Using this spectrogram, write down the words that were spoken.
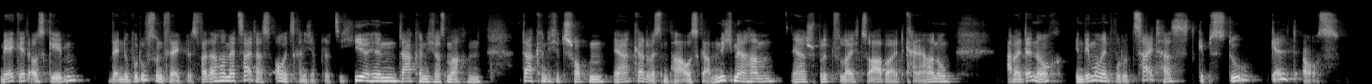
mehr Geld ausgeben, wenn du berufsunfähig bist, weil du einfach mehr Zeit hast. Oh, jetzt kann ich ja plötzlich hier hin, da könnte ich was machen, da könnte ich jetzt shoppen. Ja, klar, du wirst ein paar Ausgaben nicht mehr haben. Ja, Sprit vielleicht zur Arbeit, keine Ahnung. Aber dennoch, in dem Moment, wo du Zeit hast, gibst du Geld aus.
